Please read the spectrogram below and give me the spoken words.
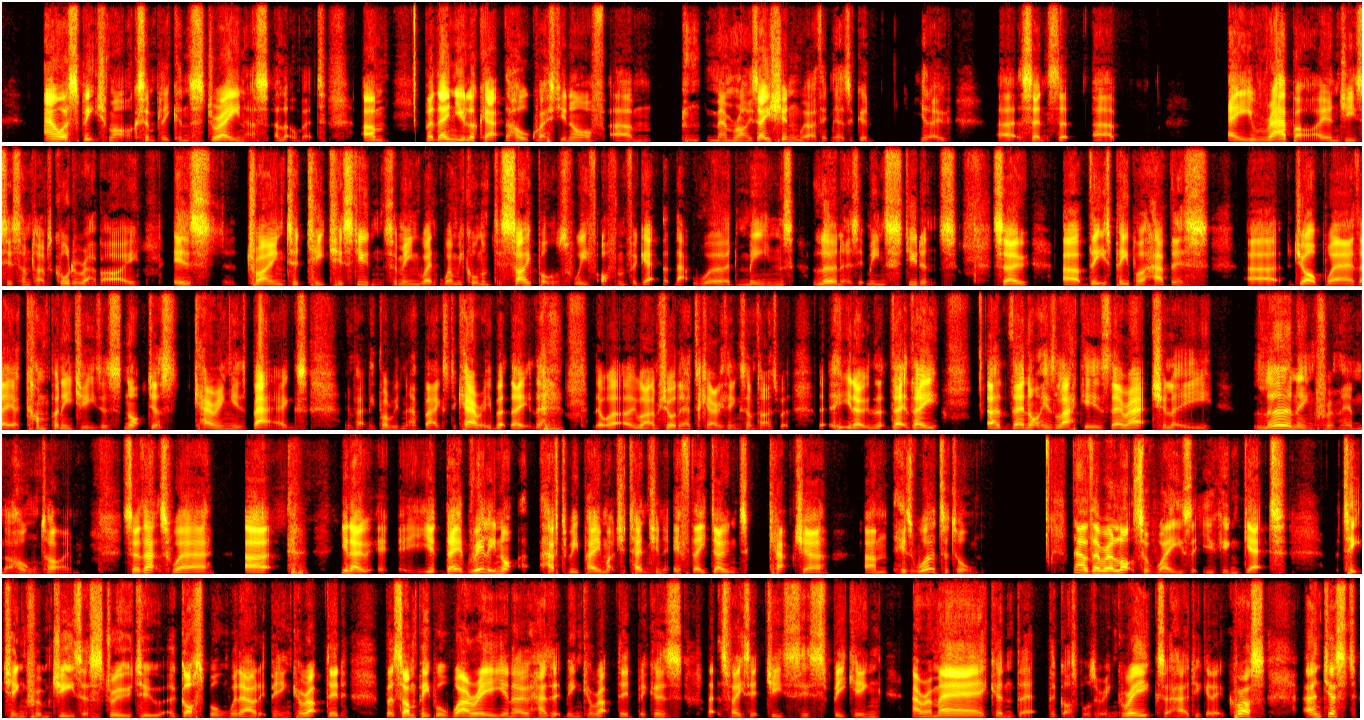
our speech marks simply constrain us a little bit. Um, but then you look at the whole question of um, memorization, where I think there's a good, you know, uh, sense that uh, a rabbi, and Jesus is sometimes called a rabbi, is trying to teach his students. I mean, when, when we call them disciples, we often forget that that word means learners, it means students. So uh, these people have this uh, job where they accompany Jesus, not just carrying his bags. In fact, he probably didn't have bags to carry, but they, they, they well, I'm sure they had to carry things sometimes. But you know, they, they uh, they're not his lackeys; they're actually learning from him the whole time. So that's where, uh, you know, you, they'd really not have to be paying much attention if they don't capture um, his words at all. Now, there are lots of ways that you can get teaching from Jesus through to a gospel without it being corrupted. But some people worry, you know, has it been corrupted? Because let's face it, Jesus is speaking Aramaic and the, the gospels are in Greek. So how do you get it across? And just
